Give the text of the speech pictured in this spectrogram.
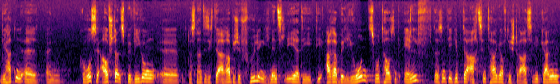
wir hatten äh, eine große Aufstandsbewegung, das nannte sich der arabische Frühling, ich nenne es eher die, die Arabellion 2011. Da sind die Ägypter 18 Tage auf die Straße gegangen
